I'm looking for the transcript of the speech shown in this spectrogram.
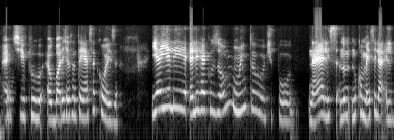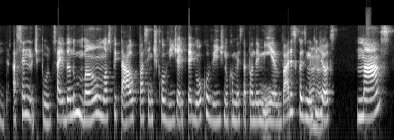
pronto. é tipo, é, o Boris Johnson tem essa coisa. E aí ele, ele recusou muito, tipo, né? Ele, no, no começo ele, ele acena, tipo, saiu dando mão no hospital com paciente Covid. aí Ele pegou Covid no começo da pandemia, várias coisas muito Aham. idiotas. Mas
